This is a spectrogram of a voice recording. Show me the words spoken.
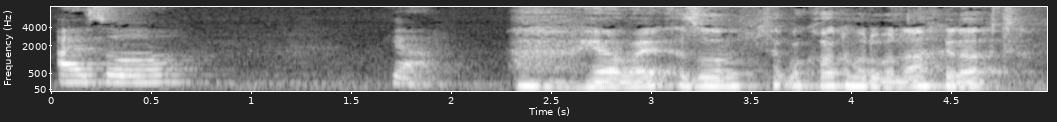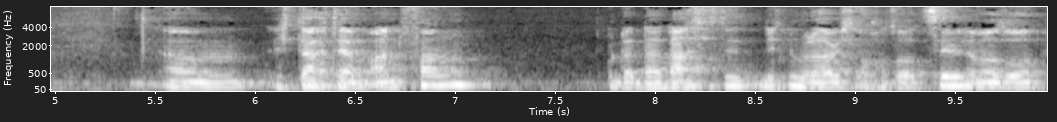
also ja. Ja, weil, also ich habe auch gerade nochmal drüber nachgedacht. Ähm, ich dachte am Anfang, oder da dachte ich nicht nur, da habe ich es auch so erzählt, immer so,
